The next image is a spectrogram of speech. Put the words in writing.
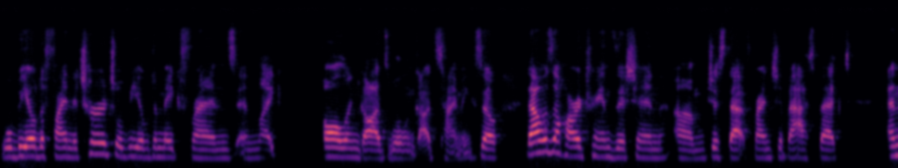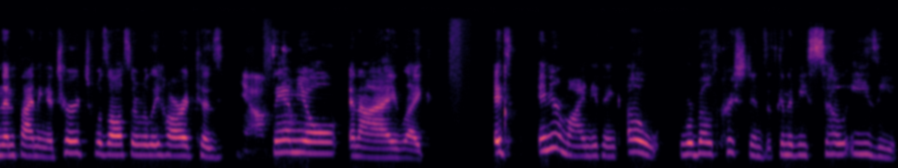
We'll be able to find a church. We'll be able to make friends and like all in God's will and God's timing. So that was a hard transition, um, just that friendship aspect. And then finding a church was also really hard because Yeah. Samuel and I like it's in your mind you think, oh, we're both Christians. It's gonna be so easy.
